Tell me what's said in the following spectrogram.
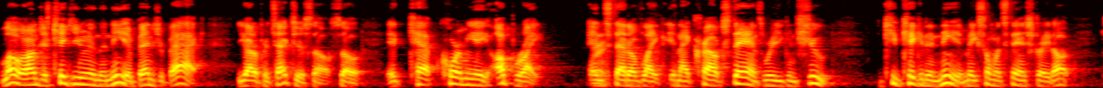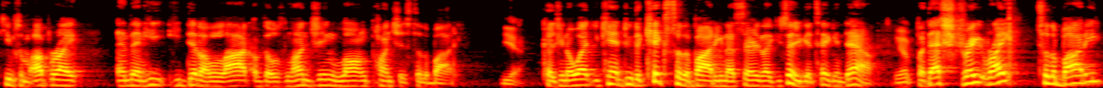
low. I'm just kicking you in the knee. It bends your back. You got to protect yourself. So it kept Cormier upright Right. instead of like in that crouch stance where you can shoot. You keep kicking the knee. It makes someone stand straight up, keeps them upright. And then he he did a lot of those lunging long punches to the body. Yeah. Because you know what? You can't do the kicks to the body necessarily. Like you said, you get taken down. Yep. But that straight right to the body,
